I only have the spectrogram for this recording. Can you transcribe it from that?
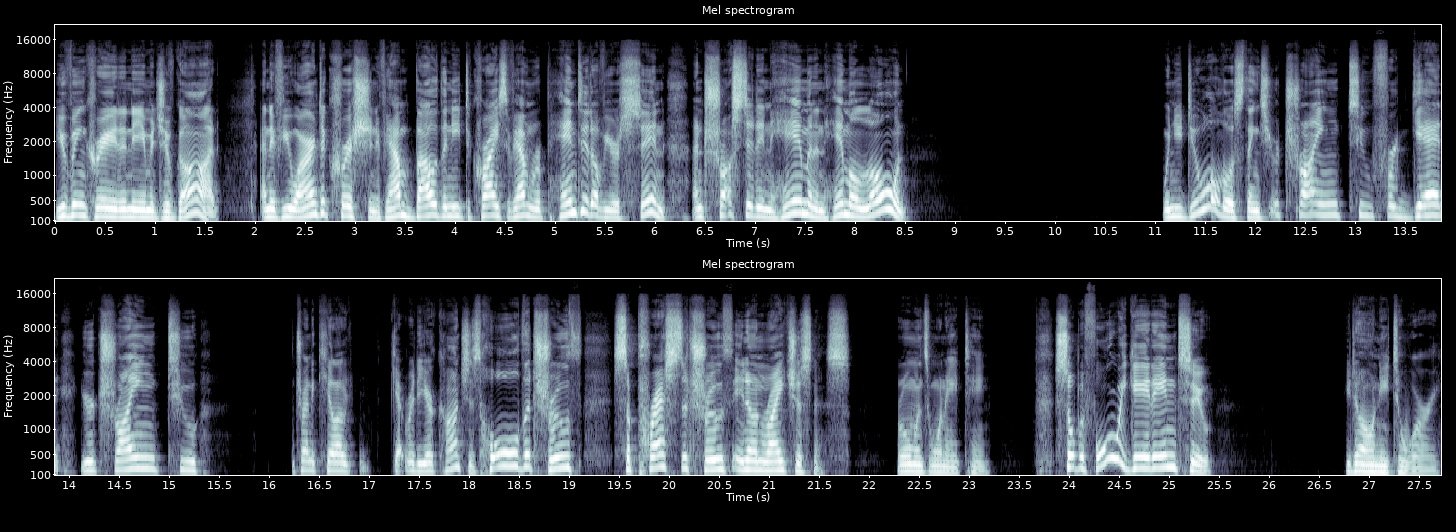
You've been created in the image of God. And if you aren't a Christian, if you haven't bowed the knee to Christ, if you haven't repented of your sin and trusted in Him and in Him alone, when you do all those things, you're trying to forget, you're trying to trying to kill out Get rid of your conscience. Hold the truth, suppress the truth in unrighteousness. Romans 1:18. So before we get into you don't need to worry.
